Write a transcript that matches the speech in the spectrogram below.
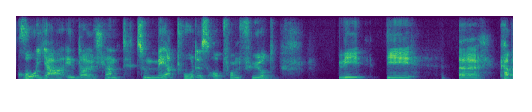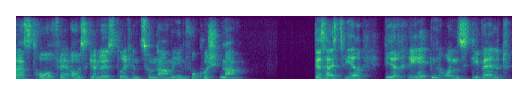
pro Jahr in Deutschland zu mehr Todesopfern führt, wie die äh, Katastrophe ausgelöst durch einen Tsunami in Fukushima. Das heißt, wir, wir reden uns die Welt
